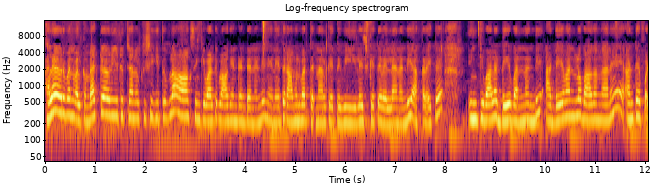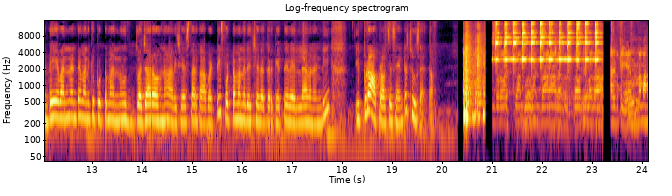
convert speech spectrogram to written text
Hello everyone welcome back to our YouTube channel Krishi Geethu vlogs ఇంక ఇవాళ బ్లాగ్ ఏంటంటేనండి నేనైతే రాముల వారి తిరణాలకి అయితే విలేజ్కి అయితే వెళ్ళానండి. అక్కడైతే ఇంక ఇవాళ డే వన్ అండి. ఆ డే వన్లో భాగంగానే అంటే డే వన్ అంటే మనకి పుట్టమన్ను ధ్వజారోహణం అవి చేస్తారు కాబట్టి పుట్టమన్ను తెచ్చే దగ్గరికి అయితే వెళ్ళామనండి. ఇప్పుడు ఆ ప్రాసెస్ ఏంటో చూసేద్దాం. नमः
